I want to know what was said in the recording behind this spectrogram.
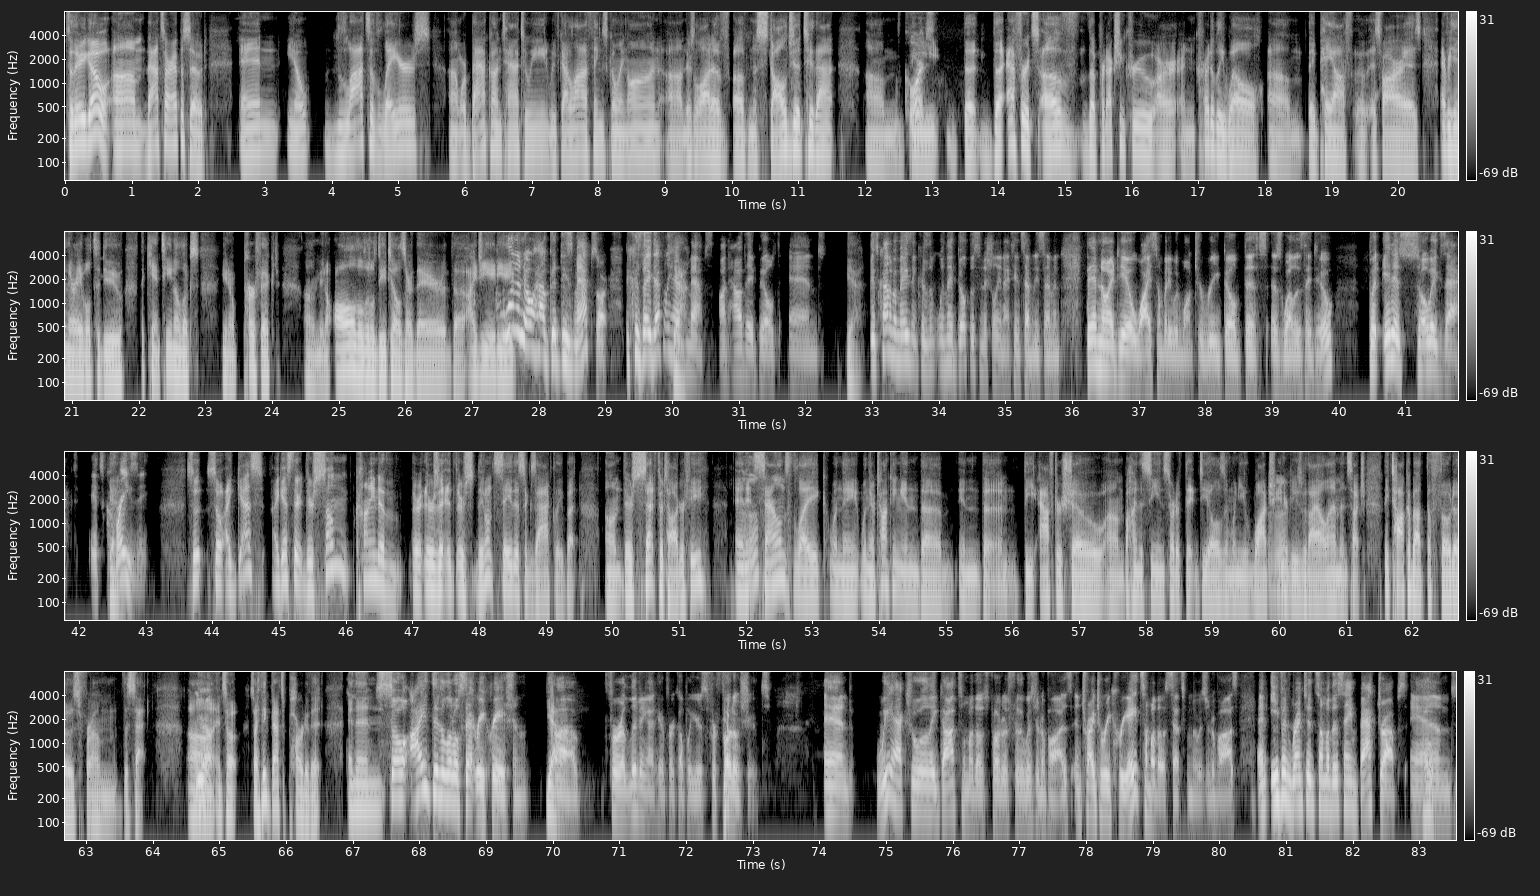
so there you go. Um, that's our episode, and you know, lots of layers. Um, we're back on Tatooine. We've got a lot of things going on. Um, there's a lot of of nostalgia to that. Um, of course, the, the, the efforts of the production crew are incredibly well. Um, they pay off uh, as far as everything they're able to do. The cantina looks, you know, perfect. Um, you know, all the little details are there. The IG88. I want to know how good these maps are because they definitely have yeah. maps on how they built and yeah it's kind of amazing because when they built this initially in 1977 they had no idea why somebody would want to rebuild this as well as they do but it is so exact it's crazy. Yeah. So, so I guess, I guess there, there's some kind of there, there's a, there's they don't say this exactly, but um, there's set photography, and uh-huh. it sounds like when they when they're talking in the in the the after show um, behind the scenes sort of th- deals, and when you watch uh-huh. interviews with ILM and such, they talk about the photos from the set. Uh, yeah. and so so I think that's part of it. And then so I did a little set recreation. Yeah. Uh, for a living out here for a couple years for photo yep. shoots. And we actually got some of those photos for the Wizard of Oz and tried to recreate some of those sets from the Wizard of Oz and even rented some of the same backdrops and oh.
